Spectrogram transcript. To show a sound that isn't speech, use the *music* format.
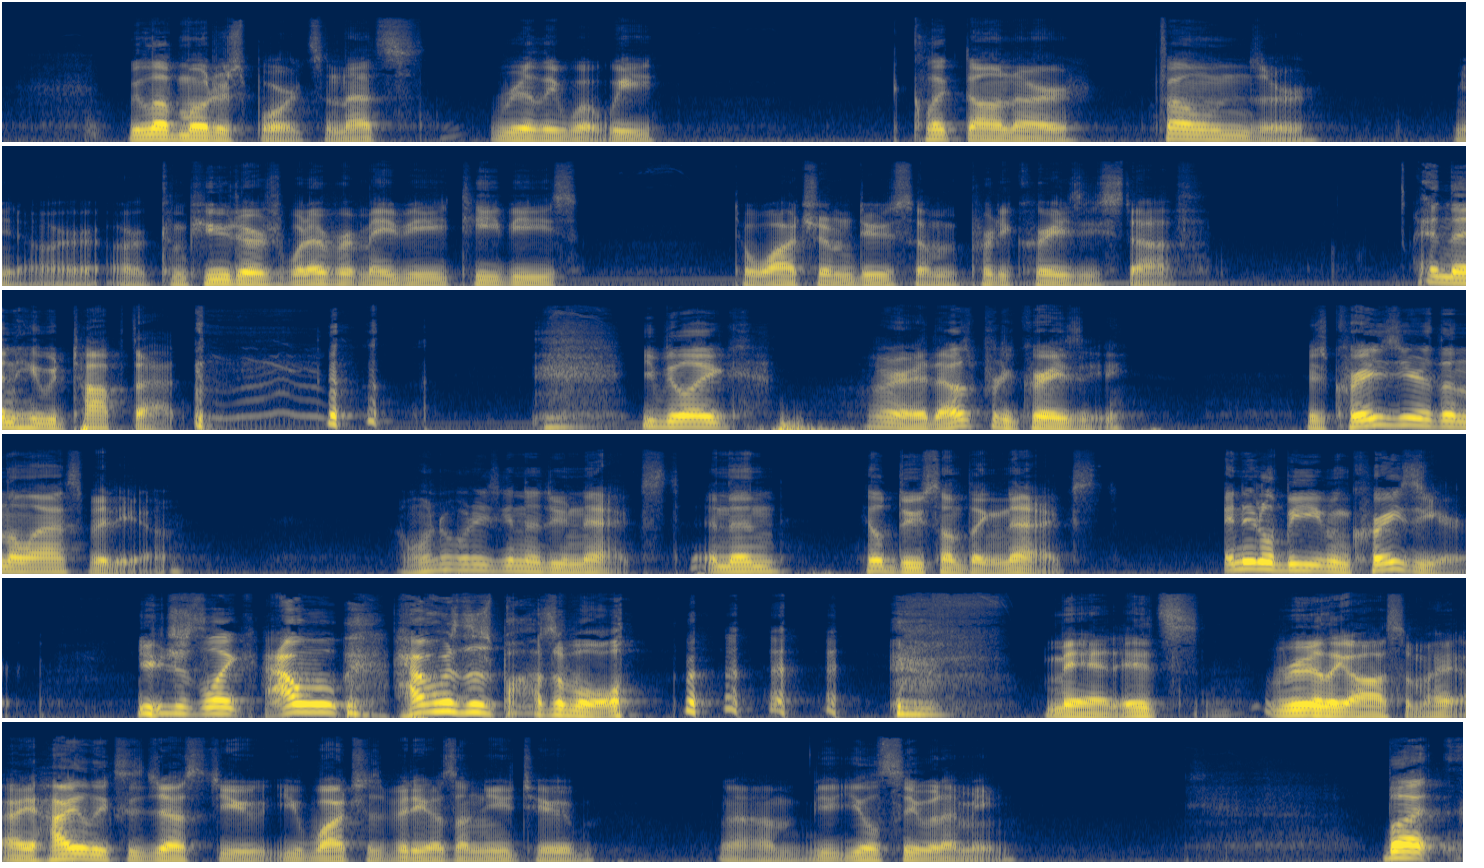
we love motorsports, and that's really what we clicked on our phones or, you know, our, our computers, whatever it may be, TVs, to watch them do some pretty crazy stuff. And then he would top that. *laughs* You'd be like, all right, that was pretty crazy. It was crazier than the last video. I wonder what he's to do next. And then he'll do something next and it'll be even crazier. *laughs* You're just like, how how is this possible? *laughs* Man, it's really awesome. I, I highly suggest you you watch his videos on YouTube. Um, you, you'll see what I mean. But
